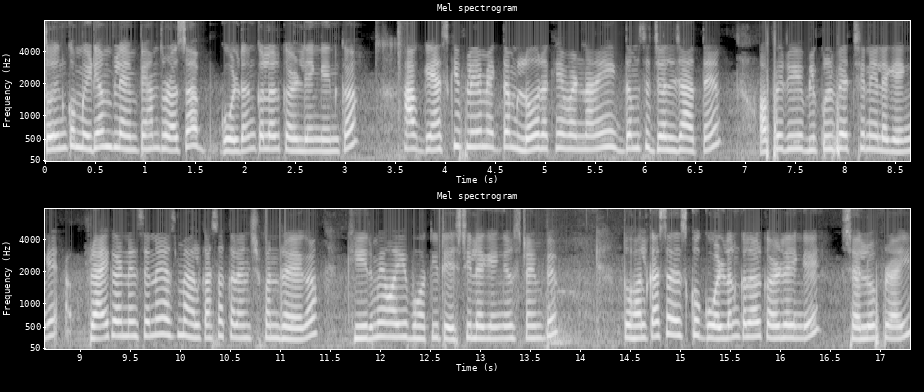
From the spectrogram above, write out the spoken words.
तो इनको मीडियम फ्लेम पे हम थोड़ा सा गोल्डन कलर कर लेंगे इनका। आप गैस की फ्लेम एकदम लो रखें, वरना नहीं, एकदम से जल जाते हैं। और फिर ये बिल्कुल भी अच्छे नहीं लगेंगे। फ्राई करने से ना इसमें हल्का सा क्रंचपन रहेगा। खीर में और ये बहुत ही टेस्टी लगेंगे उस टाइम पर तो हल्का सा इसको गोल्डन कलर कर लेंगे सेलो फ्राई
